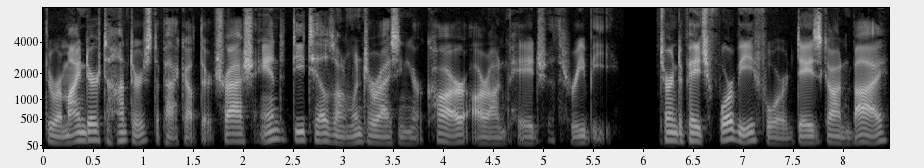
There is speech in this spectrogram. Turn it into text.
The reminder to hunters to pack out their trash and details on winterizing your car are on page 3B. Turn to page 4B for Days Gone By,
